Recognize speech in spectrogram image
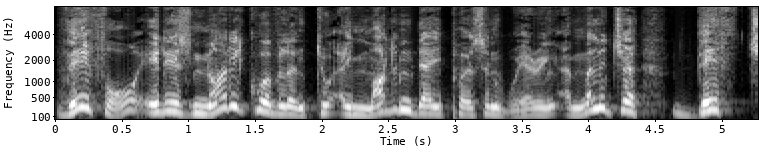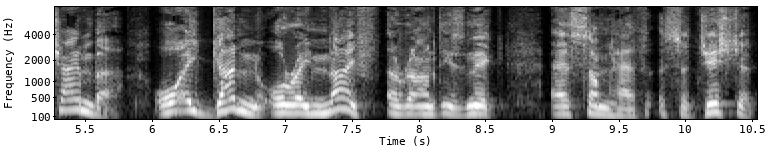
Therefore, it is not equivalent to a modern day person wearing a miniature death chamber or a gun or a knife around his neck, as some have suggested.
